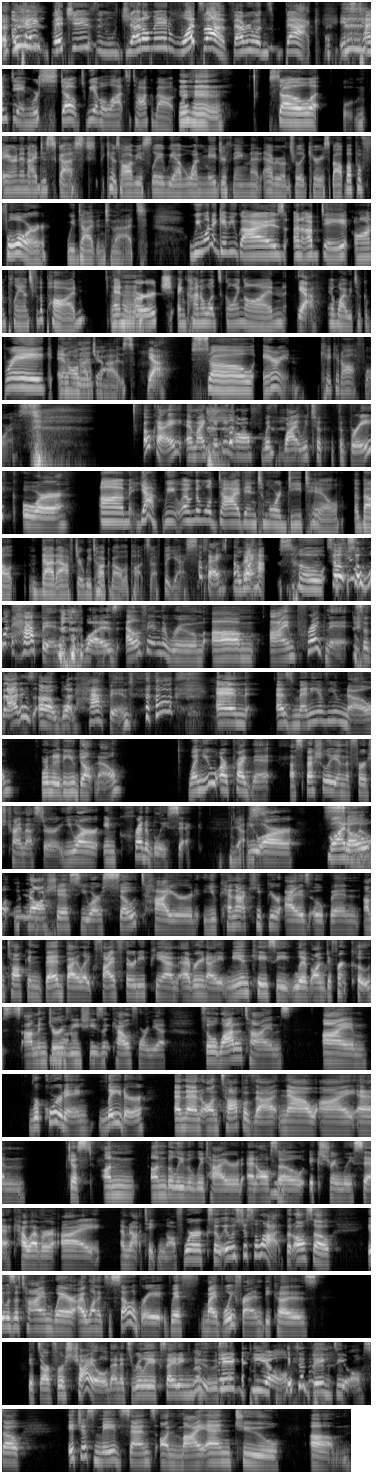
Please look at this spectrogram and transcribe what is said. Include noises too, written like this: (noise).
Okay, (laughs) bitches and gentlemen, what's up? Everyone's back. It's tempting. We're stoked. We have a lot to talk about. hmm So, Erin and I discussed because obviously we have one major thing that everyone's really curious about. But before we dive into that, we want to give you guys an update on plans for the pod and Mhm. merch and kind of what's going on Yeah. and why we took a break and all that jazz. Yeah. So, Erin, kick it off for us. (laughs) Okay. Am I kicking off with why we took the break or um, yeah, we and then we'll dive into more detail about that after we talk about all the pod stuff. But yes. Okay. So okay. what hap- so So few- so what happened was elephant in the room. Um, I'm pregnant. So that is uh what happened. (laughs) and as many of you know, or maybe you don't know, when you are pregnant, especially in the first trimester, you are incredibly sick. yes. You are Well, so nauseous. You are so tired. You cannot keep your eyes open. I'm talking bed by like 5:30 p.m. every night. Me and Kaci live on different coasts. I'm in Jersey, she's in California. So a lot of times I'm recording later and then on top of that, now I am just un- unbelievably tired and also extremely sick. However, I am not taking off work. So it was just a lot. But also, it was a time where I wanted to celebrate with my boyfriend because it's our first child and it's really exciting A news. big deal. It's a big deal. So it just made sense on my end to um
